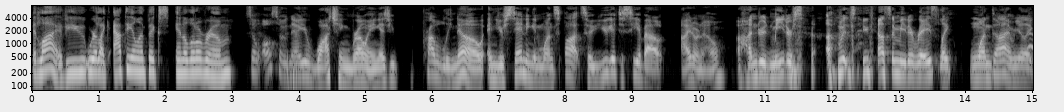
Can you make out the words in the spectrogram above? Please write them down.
It live. You were like at the Olympics in a little room. So also now you're watching rowing, as you probably know, and you're standing in one spot. So you get to see about, I don't know, a hundred meters of a 2000 meter race, like one time. You're like,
